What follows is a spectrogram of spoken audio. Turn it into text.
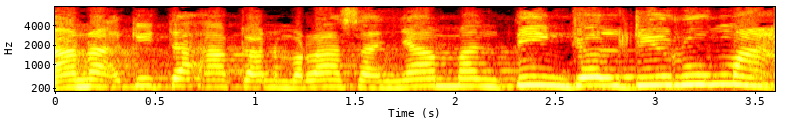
Anak kita akan merasa nyaman tinggal di rumah.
